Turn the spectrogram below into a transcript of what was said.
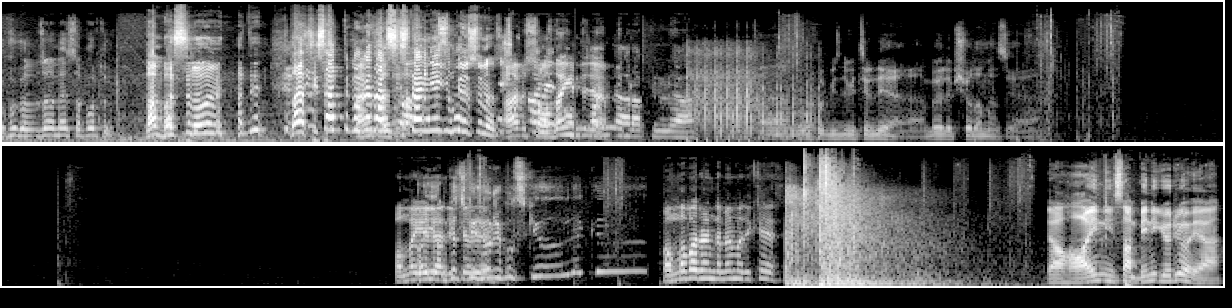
Ufuk o zaman ben supportum. Lan basın oğlum hadi. Lan sis attık o Ben kadar basın- sisten niye gidiyorsunuz? Abi soldan gideceğim. Allah'ım ya Rabbim ya. Aa, bu Ufuk bizi bitirdi ya. Böyle bir şey olamaz ya. Bomba Hayır geliyor. arka dikkat sıkıyor edin. George sıkıyor. Bir dakika. Bomba var önünde Memo dikkat et. Ya hain insan beni görüyor ya.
